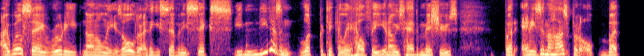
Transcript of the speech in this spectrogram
I will say Rudy not only is older, I think he's 76. He, he doesn't look particularly healthy. You know, he's had issues, but and he's in the hospital. But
